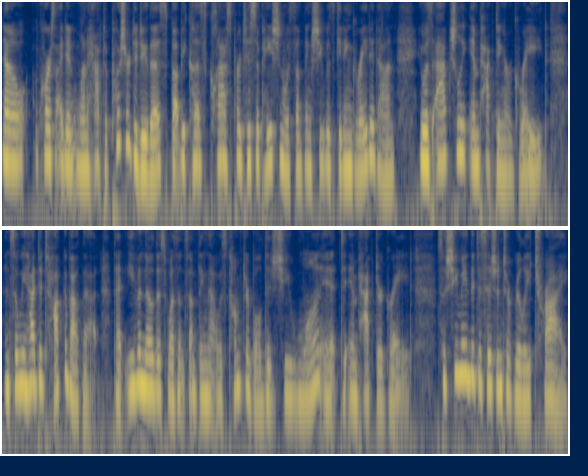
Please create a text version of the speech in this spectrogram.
Now, of course, I didn't want to have to push her to do this, but because class participation was something she was getting graded on, it was actually impacting her grade. And so we had to talk about that. That even though this wasn't something that was comfortable, did she want it to impact her grade? So she made the decision to really try.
